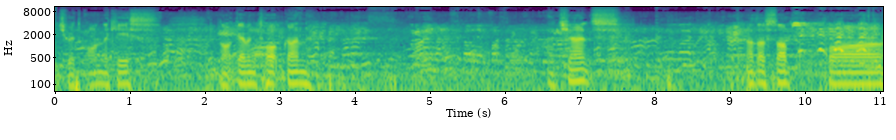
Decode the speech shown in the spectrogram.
Beechwood on the case, not giving Top Gun a chance. Another sub for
